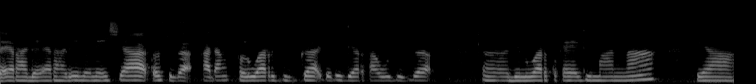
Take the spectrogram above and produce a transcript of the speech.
daerah-daerah di Indonesia terus juga kadang keluar juga jadi biar tahu juga uh, di luar tuh kayak gimana. Ya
